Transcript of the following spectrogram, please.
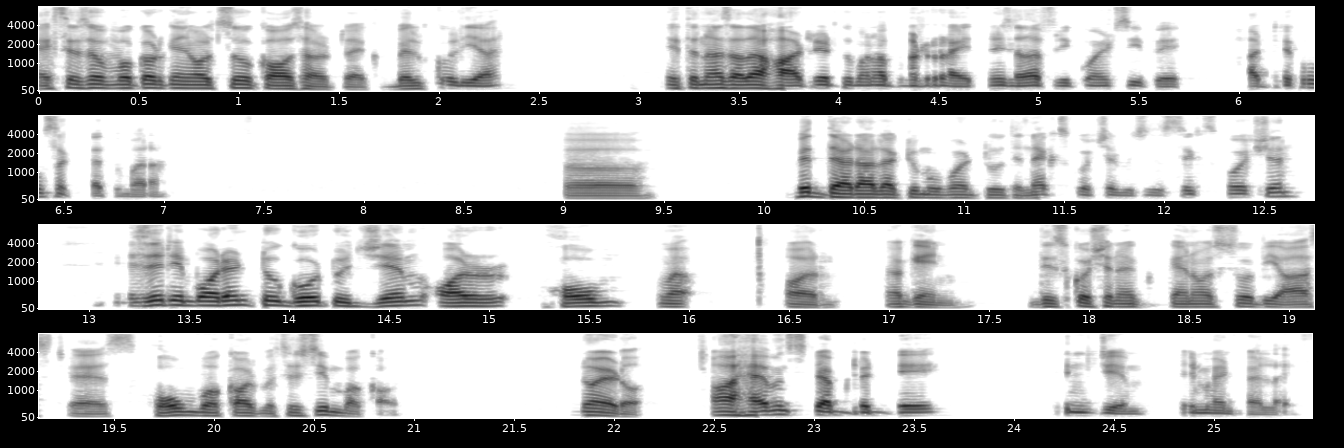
Excess of workout can also cause heart attack बिल्कुल यार. इतना ज़्यादा हार्ट रेट तुम्हारा बढ़ रहा है इतनी ज़्यादा फ्रीक्वेंसी पे हार्ट अटैक हो सकता है तुम्हारा. Uh, with that i'd like to move on to the next question which is the sixth question. Is it important to go to gym or home well, or again this question can also be asked as home workout versus gym workout no at all i haven't stepped a day in gym in my entire life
